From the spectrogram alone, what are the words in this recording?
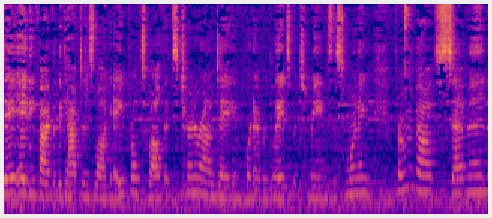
Day 85 of the Captain's Log, April 12th. It's turnaround day in Port Everglades, which means this morning from about 7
